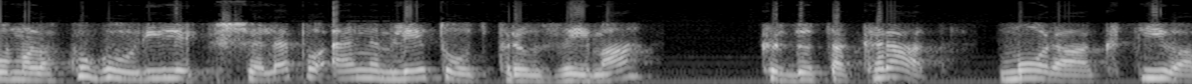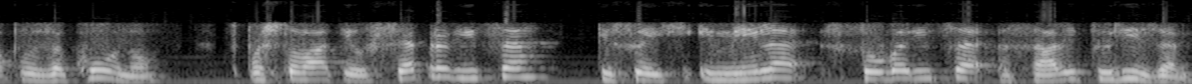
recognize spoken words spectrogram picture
bomo lahko govorili šele po enem letu od prevzema, ker do takrat mora aktiva po zakonu spoštovati vse pravice, ki so jih imele sobarice v Savi Turizem.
